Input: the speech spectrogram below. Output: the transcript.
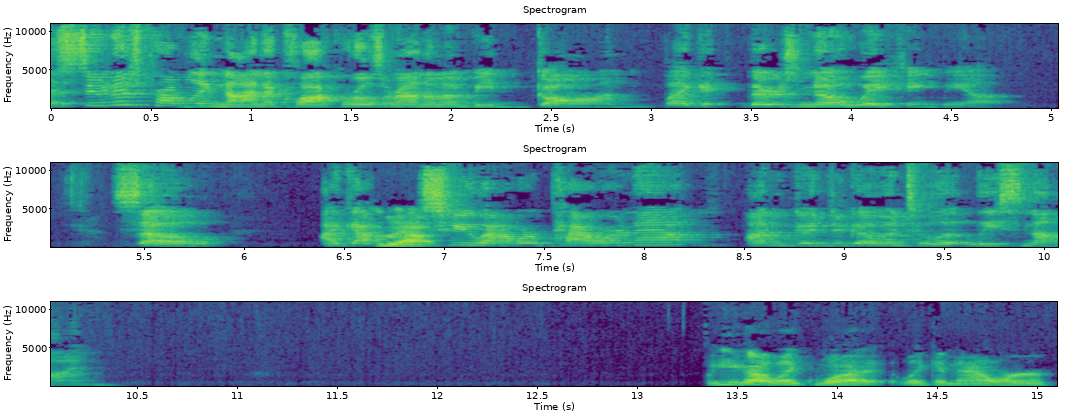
as soon as probably nine o'clock rolls around, I'm gonna be gone. Like, there's no waking me up. So, I got my Yeah. two-hour power nap. I'm good to go until at least nine. You got like what? Like an hour?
